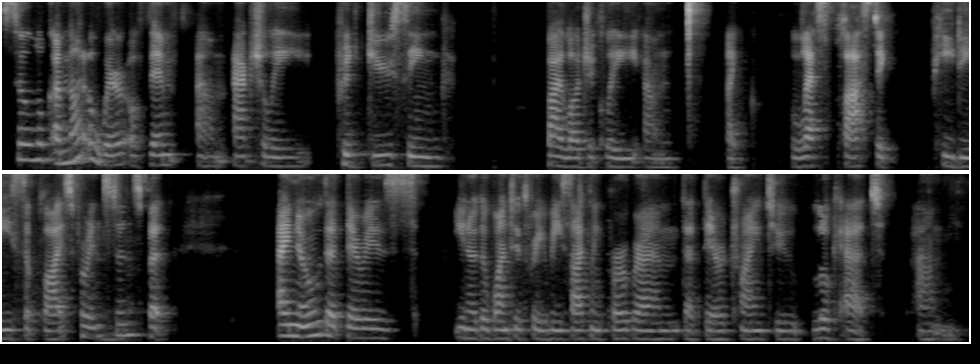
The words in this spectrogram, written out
So, look, I'm not aware of them um, actually producing biologically um, like less plastic PD supplies, for instance, but I know that there is, you know, the one, two, three recycling program that they're trying to look at um,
